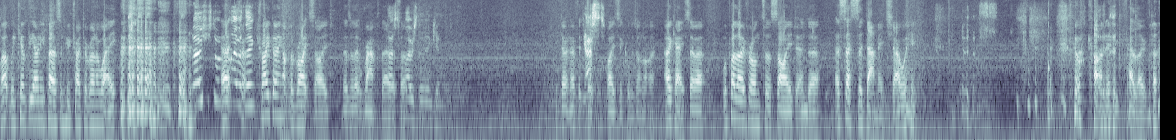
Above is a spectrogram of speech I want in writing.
Well, we killed the only person who tried to run away. No, she's still Uh, alive, I try, think. try going up the right side. There's a little ramp there. That's as what well. I was thinking. I don't know if it's Yes! built for bicycles or not. though. Okay, so uh, we'll pull over onto the side and uh, assess the damage, shall we? Car nearly fell over.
